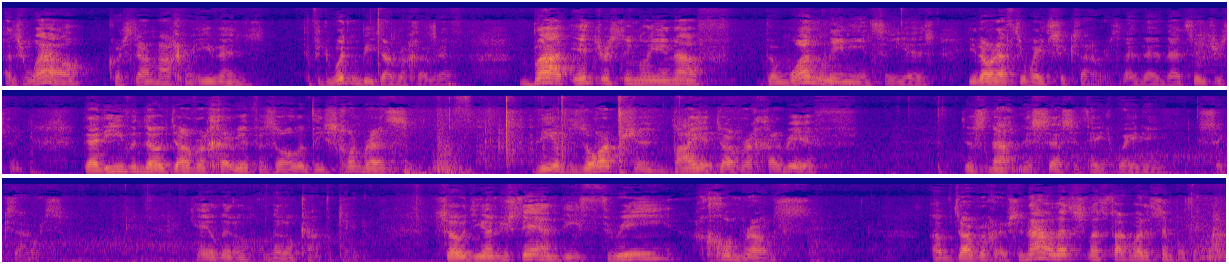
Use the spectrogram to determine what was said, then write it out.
as well. Of course, they're machmer even if it wouldn't be davar charif. But interestingly enough, the one leniency is you don't have to wait six hours. That, that, that's interesting. That even though davar charif has all of these chumras, the absorption by a davar charif does not necessitate waiting six hours. Okay, a little, a little complicated. So do you understand the three chumros of davar charif? So now let's let's talk about a simple thing.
